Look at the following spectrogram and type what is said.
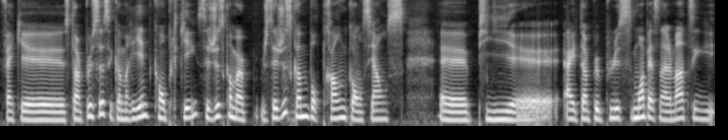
Fait que c'est un peu ça, c'est comme rien de compliqué, c'est juste comme un, c'est juste comme pour prendre conscience. Euh, puis être un peu plus... Moi, personnellement, tu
